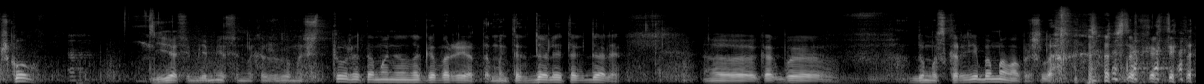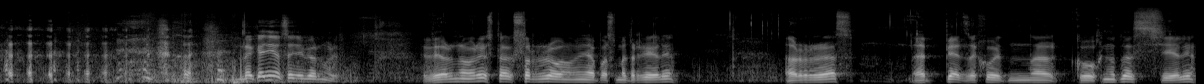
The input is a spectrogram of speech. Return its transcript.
в школу. Я себе место нахожу, думаю, что же там они наговорят, там и так далее, и так далее. Э, как бы, думаю, скорее бы мама пришла. Наконец они вернулись. Вернулись, так сразу на меня посмотрели. Раз. Опять заходят на кухню, то сели.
